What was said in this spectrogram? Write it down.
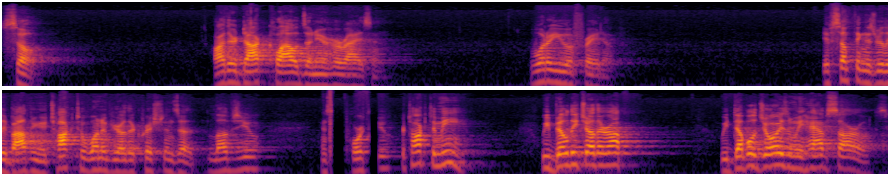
So, are there dark clouds on your horizon? What are you afraid of? If something is really bothering you, talk to one of your other Christians that loves you and supports you, or talk to me. We build each other up. We double joys and we halve sorrows.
